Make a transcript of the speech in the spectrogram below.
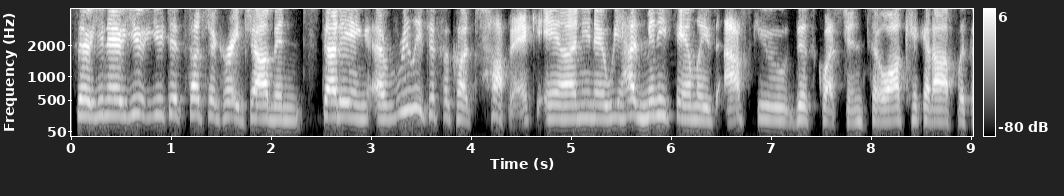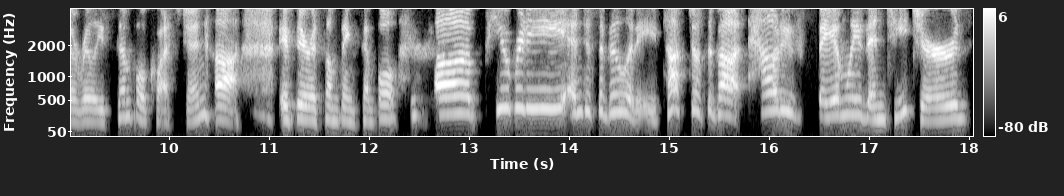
So, you know, you you did such a great job in studying a really difficult topic and you know, we had many families ask you this question, so I'll kick it off with a really simple question, uh, if there is something simple. Uh, puberty and disability. Talk to us about how do families and teachers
